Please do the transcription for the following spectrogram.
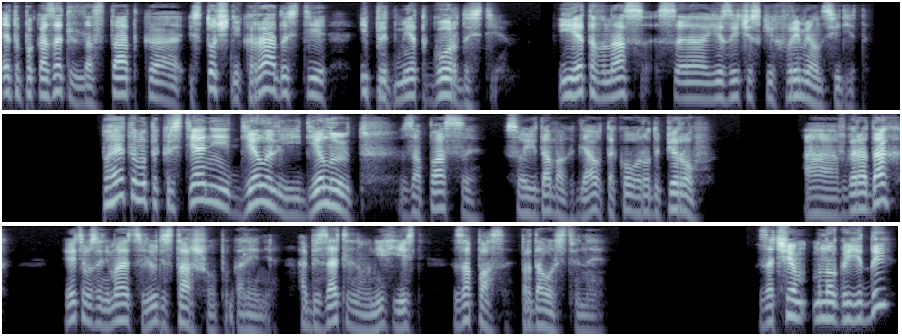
Это показатель достатка, источник радости и предмет гордости. И это в нас с э, языческих времен сидит. Поэтому-то крестьяне делали и делают запасы в своих домах для вот такого рода перов. А в городах этим занимаются люди старшего поколения. Обязательно у них есть запасы продовольственные. Зачем много еды?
